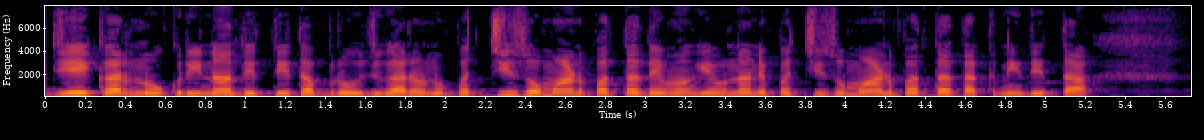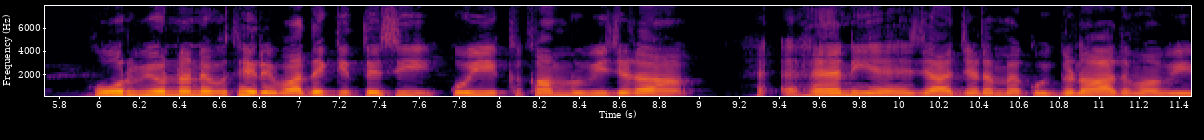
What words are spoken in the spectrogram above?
ਜੇਕਰ ਨੌਕਰੀ ਨਾ ਦਿੱਤੀ ਤਾਂ ਬੇਰੁਜ਼ਗਾਰਾਂ ਨੂੰ 2500 ਮਾਣ ਭੱਤਾ ਦੇਵਾਂਗੇ, ਉਹਨਾਂ ਨੇ 2500 ਮਾਣ ਭੱਤਾ ਤੱਕ ਨਹੀਂ ਦਿੱਤਾ। ਹੋਰ ਵੀ ਉਹਨਾਂ ਨੇ ਬਥੇਰੇ ਵਾਅਦੇ ਕੀਤੇ ਸੀ, ਕੋਈ ਇੱਕ ਕੰਮ ਵੀ ਜਿਹੜਾ ਹੈ- ਹੈ ਨਹੀਂ ਇਹ ਜਿਹਾ ਜਿਹੜਾ ਮੈਂ ਕੋਈ ਗਿਣਾ ਦੇਵਾਂ ਵੀ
